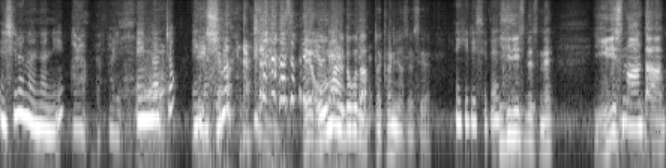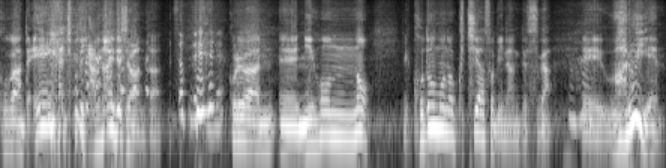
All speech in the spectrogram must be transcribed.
え、知らない何？あら、やっぱり。エンガチョえ、知るわけないじゃないえ、お生まれどこだったカリナ先生？イギリスです。イギリスですね。イギリスのあんた、ここあんた、えー、ちょっとやんないでしょ、あんた。そうですね。これは、えー、日本の子供の口遊びなんですが、はい、えー、悪い縁、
